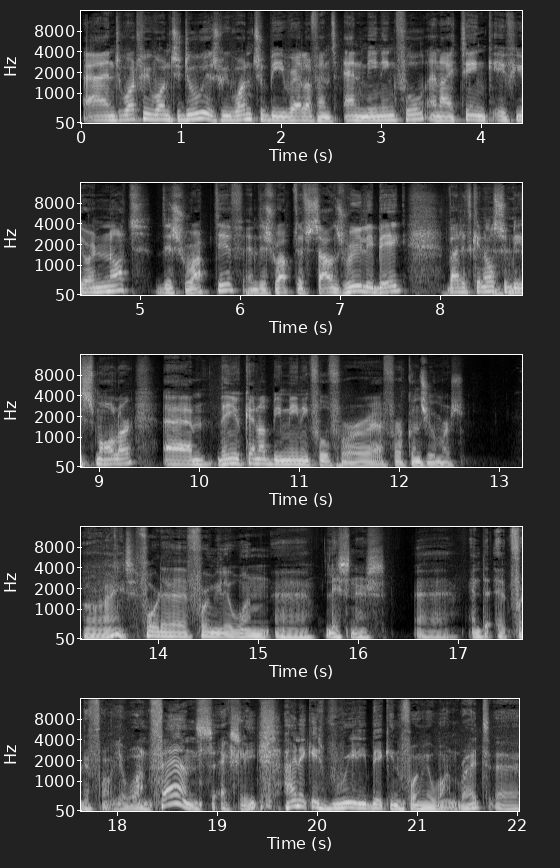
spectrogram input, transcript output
And what we want to do is we want to be relevant and meaningful. And I think if you're not disruptive, and disruptive sounds really big, but it can also be smaller, um, then you cannot be meaningful for uh, for consumers. All right. For the Formula One uh, listeners, uh, and uh, for the Formula One fans, actually, Heineken is really big in Formula One, right? Uh,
